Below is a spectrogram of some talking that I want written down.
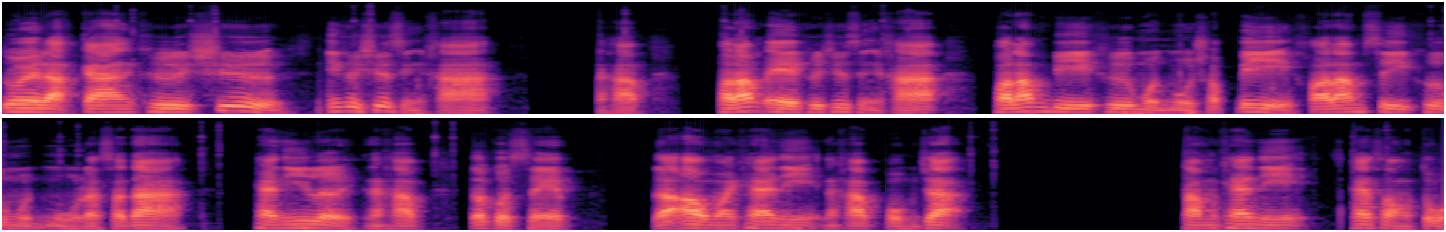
โดยหลักการคือชื่อนี่คือชื่อสินค้านะครับคอลัมน์ A คือชื่อสินค้า คอลัมน์ B คือหมวดหมู่ช้อปปี้คอลัมน์ C คือหมวดหมู่ Lazada แค่นี้เลยนะครับ แล้วกดเซฟแล้วเอามาแค่นี้นะครับ ผมจะทำแค่นี้แค่ 2 ตัว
